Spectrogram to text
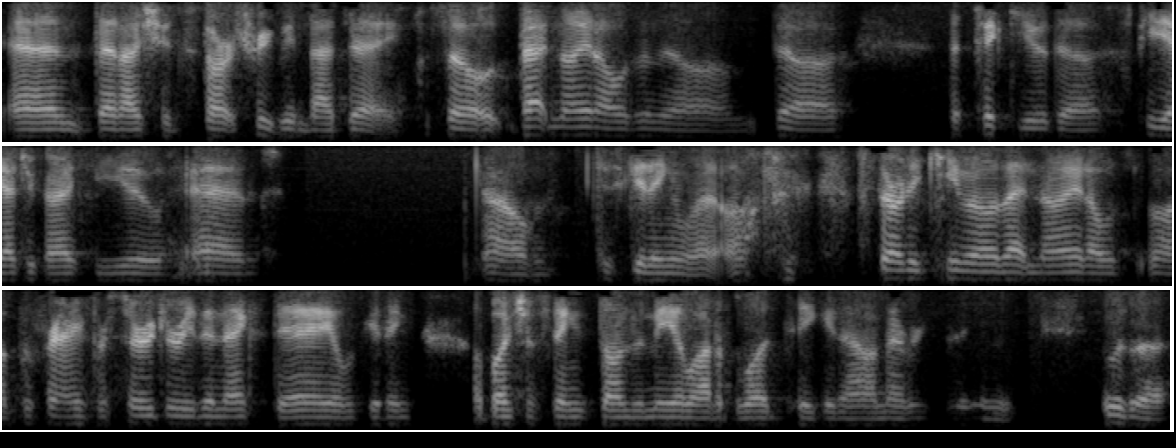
and that I should start treatment that day. So that night I was in the um, the the PICU, the pediatric ICU, and was just getting uh, started chemo that night. I was uh, preparing for surgery the next day. I was getting a bunch of things done to me, a lot of blood taken out and everything. And it was a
